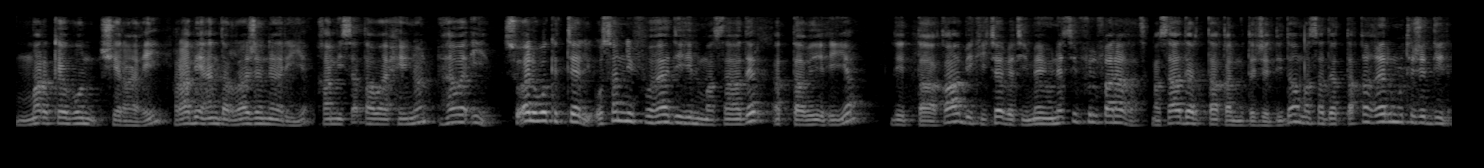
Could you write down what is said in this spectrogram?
مركب شراعي رابعا دراجة نارية خامسا طواحين هوائية. السؤال هو كالتالي أصنف هذه المصادر الطبيعية للطاقة بكتابة ما يناسب في الفراغات. مصادر الطاقة المتجددة ومصادر الطاقة غير المتجددة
